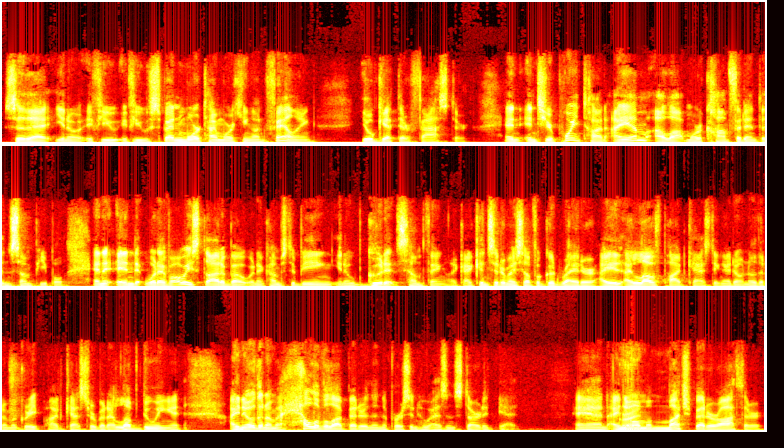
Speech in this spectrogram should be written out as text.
So that you know, if you if you spend more time working on failing, you'll get there faster. And and to your point, Todd, I am a lot more confident than some people. And and what I've always thought about when it comes to being you know good at something, like I consider myself a good writer. I, I love podcasting. I don't know that I'm a great podcaster, but I love doing it. I know that I'm a hell of a lot better than the person who hasn't started yet. And I know right. I'm a much better author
